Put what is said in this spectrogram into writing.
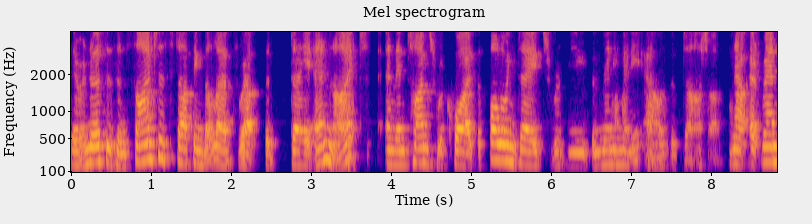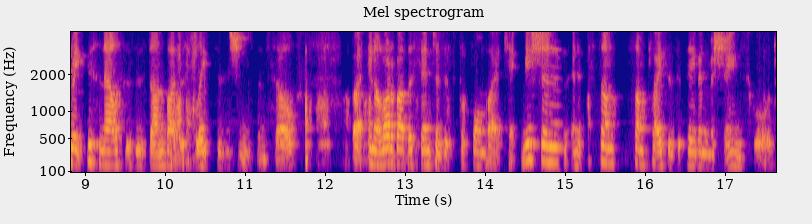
There are nurses and scientists staffing the lab throughout the day and night, and then times required the following day to review the many, many hours of data. Now, at Randwick, this analysis is done by the sleep physicians themselves, but in a lot of other centres, it's performed by a technician, and it's some, some places it's even machine scored.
